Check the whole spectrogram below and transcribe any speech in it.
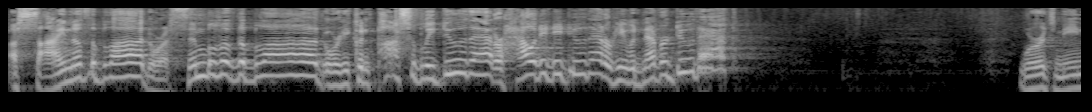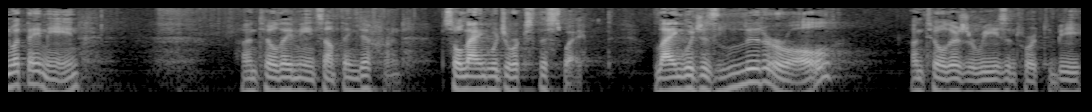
a sign of the blood or a symbol of the blood? Or he couldn't possibly do that? Or how did he do that? Or he would never do that? Words mean what they mean until they mean something different. So language works this way language is literal until there's a reason for it to be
